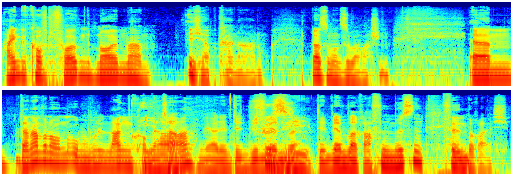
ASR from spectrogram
eingekaufte Folgen mit neuem Namen. Ich habe keine Ahnung. Lassen wir uns überraschen. Ähm, dann haben wir noch einen langen Kommentar. Ja, ja den, den, den, für werden Sie. wir, den werden wir raffen müssen. Filmbereich.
